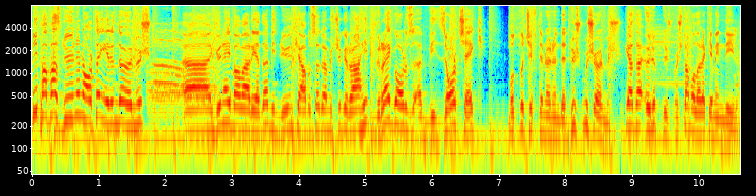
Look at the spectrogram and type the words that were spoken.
Bir papaz düğünün orta yerinde ölmüş. Ee, Güney Bavarya'da bir düğün kabusa dönmüş. Çünkü rahip Gregors Vizorcek mutlu çiftin önünde düşmüş ölmüş. Ya da ölüp düşmüş tam olarak emin değilim.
